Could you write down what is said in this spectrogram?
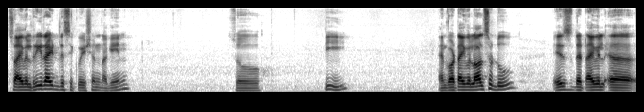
So, I will rewrite this equation again. So, P and what I will also do is that I will uh,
